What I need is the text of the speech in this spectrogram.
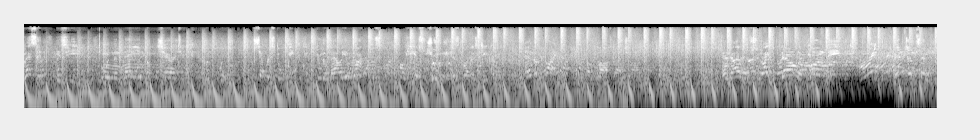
Blessed is he who, in the name of charity and goodwill, shepherds the weak through the valley of darkness, for he is truly and I will strike down upon thee with great vengeance and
